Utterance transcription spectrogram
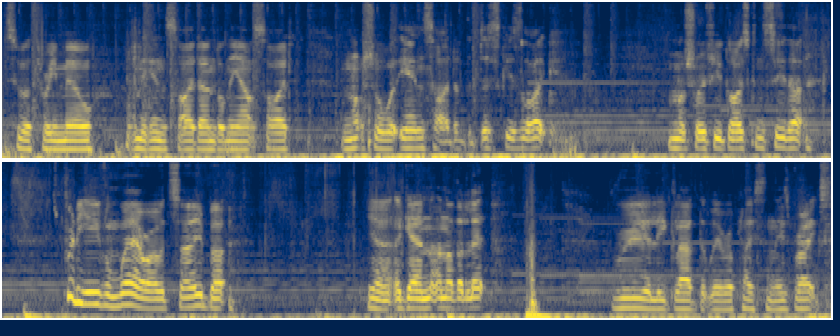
two or three mil on the inside and on the outside. I'm not sure what the inside of the disc is like. I'm not sure if you guys can see that. It's pretty even wear, I would say, but yeah, again, another lip. Really glad that we're replacing these brakes.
